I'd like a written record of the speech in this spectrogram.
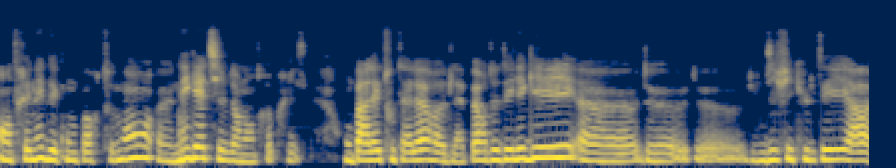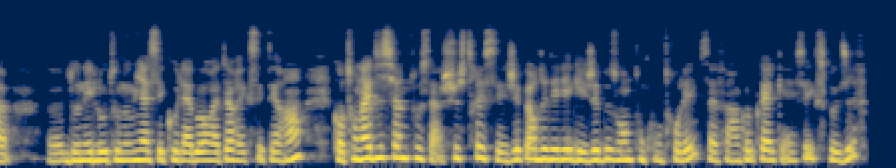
entraîner des comportements euh, négatifs dans l'entreprise. On parlait tout à l'heure euh, de la peur de déléguer, euh, d'une de, difficulté à donner de l'autonomie à ses collaborateurs, etc. Quand on additionne tout ça, je suis stressée, j'ai peur de déléguer, j'ai besoin de ton contrôler, ça fait un cocktail qui est assez explosif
